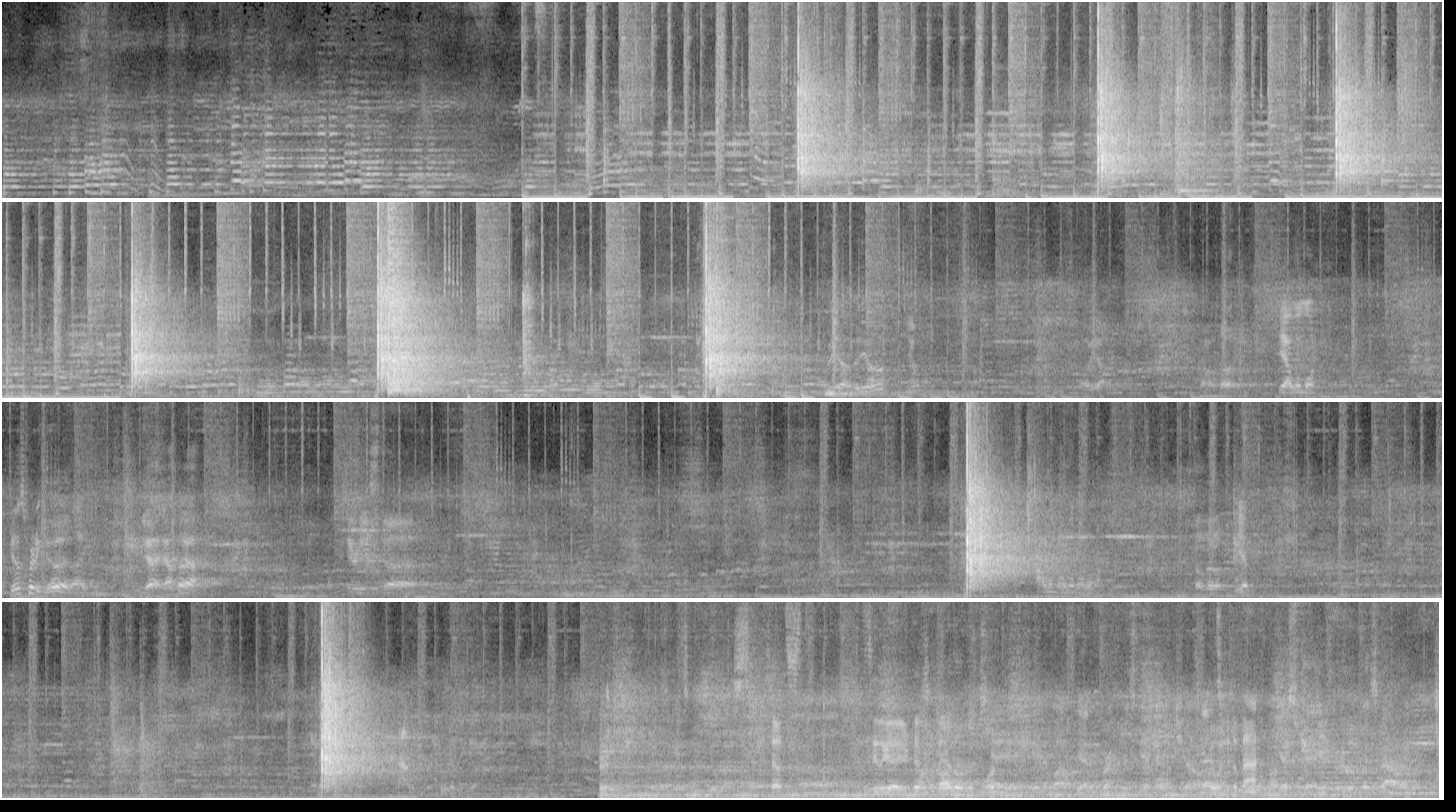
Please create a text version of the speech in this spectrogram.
Video, video. Yeah, one more. Feels pretty good. Like, Yeah, yeah, yeah. Curious uh ah, one more, one more, one more. just a little Yep. that was really, really good. So it's see at your hips there a little bit more. Go into the back.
